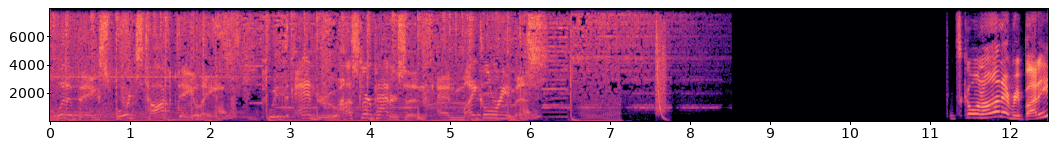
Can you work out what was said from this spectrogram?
Winnipeg Sports Talk Daily with Andrew Hustler Paterson and Michael Remis. What's going on, everybody?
